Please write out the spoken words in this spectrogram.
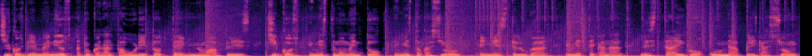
chicos, bienvenidos a tu canal favorito Tecnoaplis. Chicos, en este momento, en esta ocasión, en este lugar, en este canal, les traigo una aplicación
